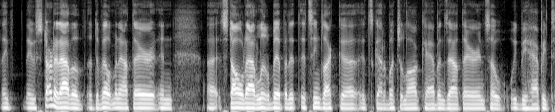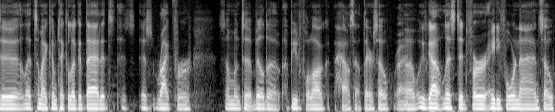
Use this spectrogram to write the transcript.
they've they've started out a, a development out there and uh, stalled out a little bit, but it, it seems like uh, it's got a bunch of log cabins out there, and so we'd be happy to let somebody come take a look at that. It's it's, it's right for someone to build a, a beautiful log house out there. So Right. uh, we've got it listed for eighty four nine. So.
